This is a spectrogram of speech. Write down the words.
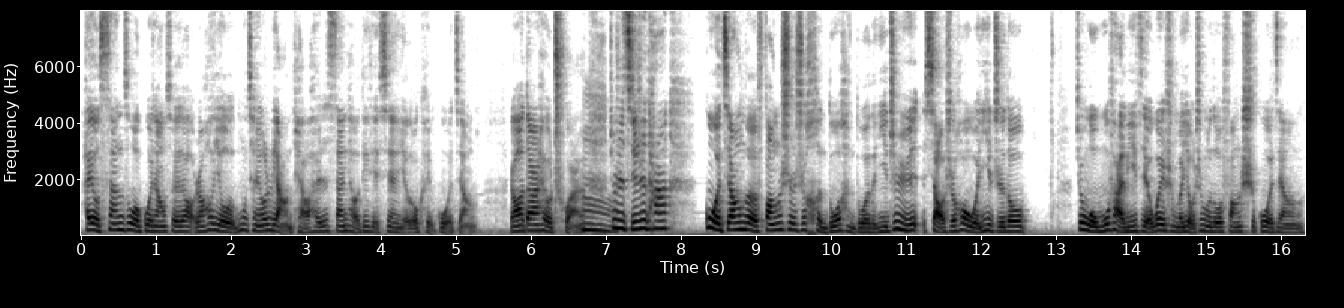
还有三座过江隧道，然后有目前有两条还是三条地铁线也都可以过江，然后当然还有船，嗯就是其实它过江的方式是很多很多的，以至于小时候我一直都。就我无法理解为什么有这么多方式过江呢？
